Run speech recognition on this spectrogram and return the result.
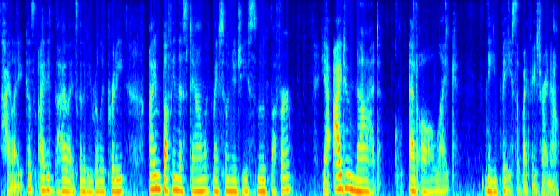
highlight because I think the highlight is going to be really pretty. I'm buffing this down with my Sonia G Smooth Buffer. Yeah, I do not at all like the base of my face right now.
